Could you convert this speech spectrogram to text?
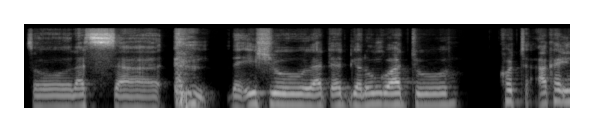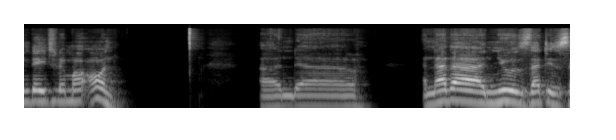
So that's uh, the issue that Edgar Lungu had to cut Hakainde Hichilema on. And uh, another news that is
